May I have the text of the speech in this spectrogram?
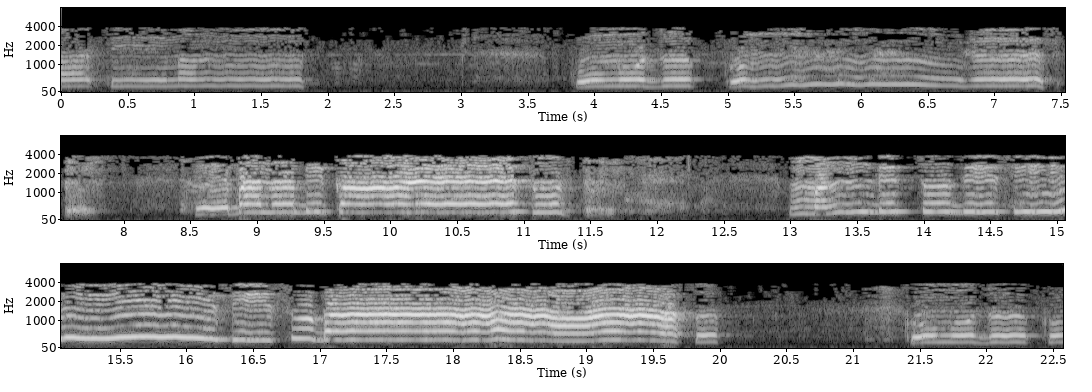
अतिम कुमुद कुल विकार मंडितिशी सुबु कुमुद कु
